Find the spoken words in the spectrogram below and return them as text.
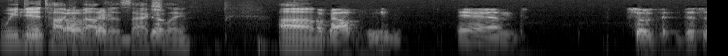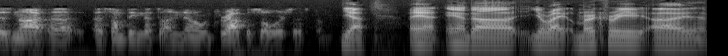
we few, did talk uh, about this actually. Um, about Venus, and so th- this is not uh, uh, something that's unknown throughout the solar system. Yeah, and and uh, you're right. Mercury uh,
